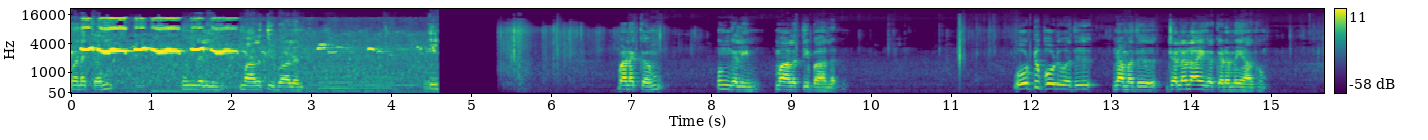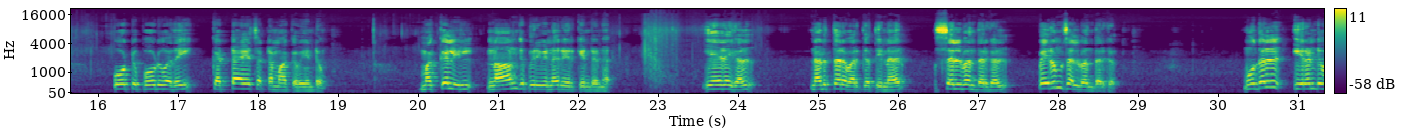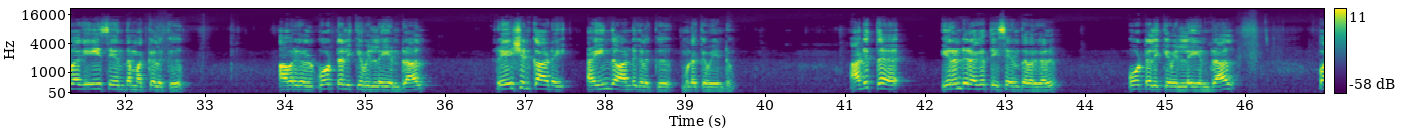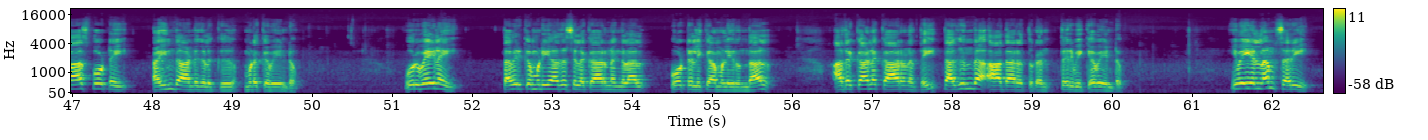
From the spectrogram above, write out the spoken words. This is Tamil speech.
வணக்கம். உங்களின் மாலத்தி பாலன். வணக்கம். உங்களின் மாலத்தி பாலன். ஓட்டு போடுவது நமது ஜனநாயக கடமையாகும். ஓட்டு போடுவதை கட்டாய சட்டமாக்க வேண்டும். மக்களில் நான்கு பிரிவினர் இருக்கின்றனர். ஏழைகள் நடுத்தர வர்க்கத்தினர் செல்வந்தர்கள் பெரும் செல்வந்தர்கள். முதல் இரண்டு வகையை சேர்ந்த மக்களுக்கு அவர்கள் ஓட்டளிக்கவில்லை என்றால் ரேஷன் கார்டை ஐந்து ஆண்டுகளுக்கு முடக்க வேண்டும். அடுத்த இரண்டு ரகத்தை சேர்ந்தவர்கள் ஓட்டளிக்கவில்லை என்றால் பாஸ்போர்ட்டை ஐந்து ஆண்டுகளுக்கு முடக்க வேண்டும். ஒருவேளை தவிர்க்க முடியாத சில காரணங்களால் ஓட்டளிக்காமல் இருந்தால் அதற்கான காரணத்தை தகுந்த ஆதாரத்துடன் தெரிவிக்க வேண்டும். இவையெல்லாம் சரி.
